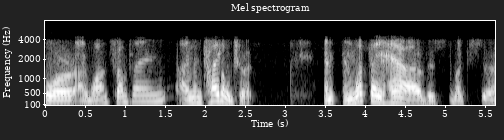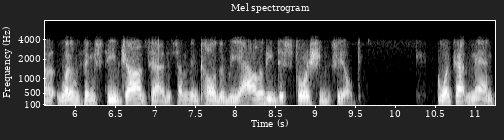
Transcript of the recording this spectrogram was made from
or I want something, I'm entitled to it. And, and what they have is what's, uh, one of the things Steve Jobs had is something called a reality distortion field. And what that meant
